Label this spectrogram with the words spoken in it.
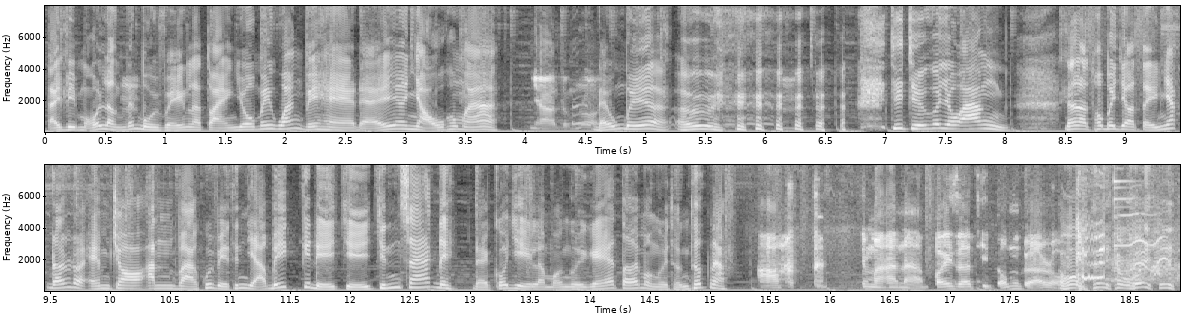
Tại vì mỗi lần đến ừ. bùi viện là toàn vô mấy quán vỉa hè để nhậu không à. Dạ đúng rồi. Để uống bia ừ. Chứ chưa có vô ăn. Nên là thôi bây giờ tiện nhắc đến rồi em cho anh và quý vị thính giả biết cái địa chỉ chính xác đi để có gì là mọi người ghé tới mọi người thưởng thức nè à nhưng mà anh à bây giờ thì đóng cửa rồi. Ôi,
